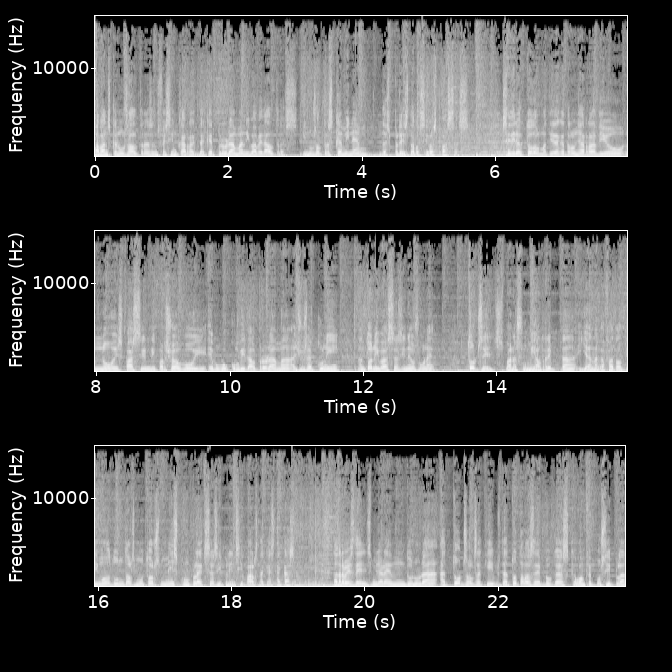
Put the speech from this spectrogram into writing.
Abans que nosaltres ens féssim càrrec d'aquest programa, n'hi va haver d'altres, i nosaltres caminem després de les seves passes. Ser director del Matí de Catalunya Ràdio no és fàcil, i per això avui he volgut convidar al programa a Josep Cuní, Antoni Bassas i Neus Bonet. Tots ells van assumir el repte i han agafat el timó d'un dels motors més complexes i principals d'aquesta casa. A través d'ells mirarem d'honorar a tots els equips de totes les èpoques que ho han fet possible,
